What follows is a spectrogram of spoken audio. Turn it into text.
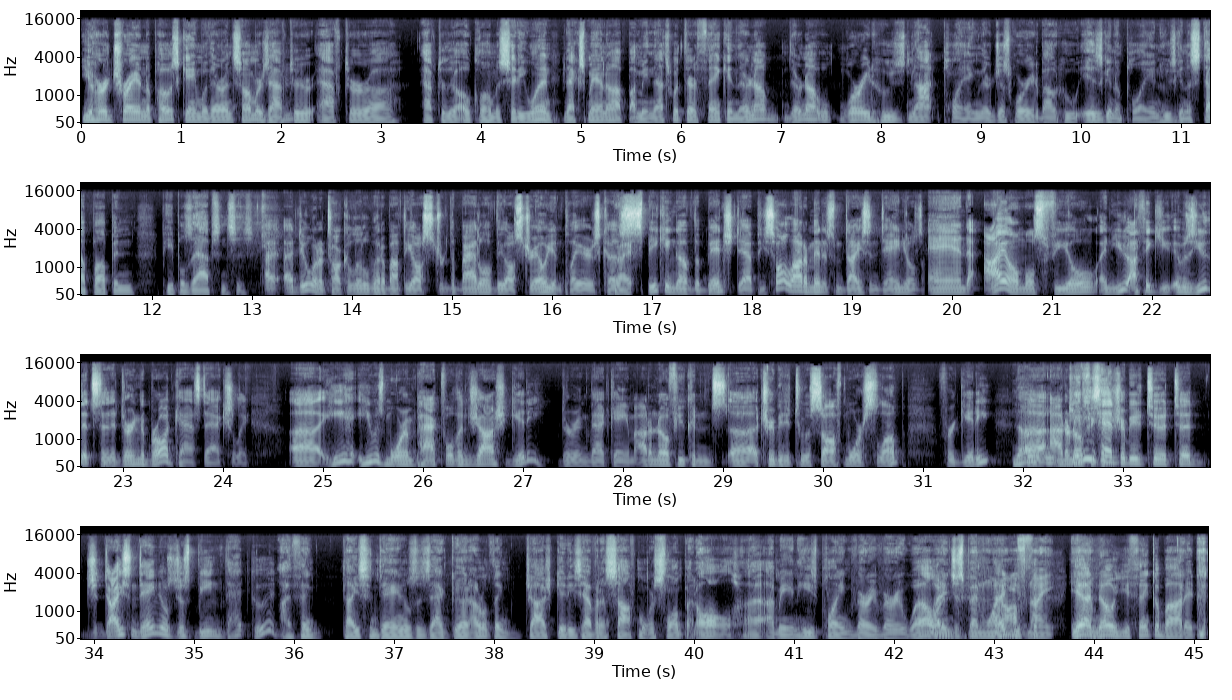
you heard Trey in the post game with Erin Summers after after uh, after the Oklahoma City win. Next man up. I mean, that's what they're thinking. They're not they're not worried who's not playing. They're just worried about who is going to play and who's going to step up in people's absences. I, I do want to talk a little bit about the Aust- the battle of the Australian players because Right. speaking of the bench depth, you saw a lot of minutes from Dyson Daniels, and I almost feel, and you, I think you, it was you that said it during the broadcast. Actually, uh, he he was more impactful than Josh Giddey during that game. I don't know if you can uh, attribute it to a sophomore slump for Giddey. No, uh, I don't know if you Giddey's can had- attribute to to J- Dyson Daniels just being that good. I think Dyson Daniels is that good. I don't think Josh Giddey's having a sophomore slump at all. I, I mean, he's playing very, very well. Might have just been one off thi- night. Yeah, Yeah. no, you think about it.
